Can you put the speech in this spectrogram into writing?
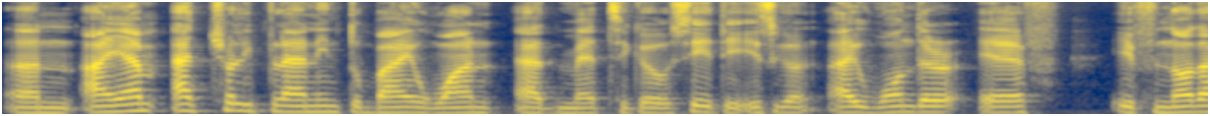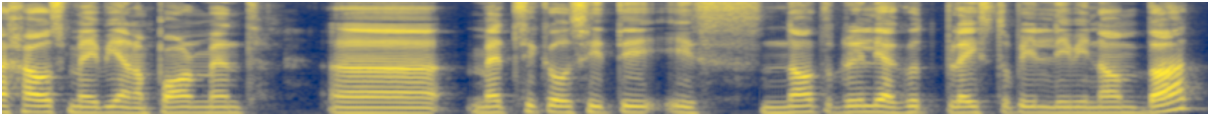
And I am actually planning to buy one at Mexico City. It's go- I wonder if if not a house, maybe an apartment. Uh, Mexico City is not really a good place to be living on, but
